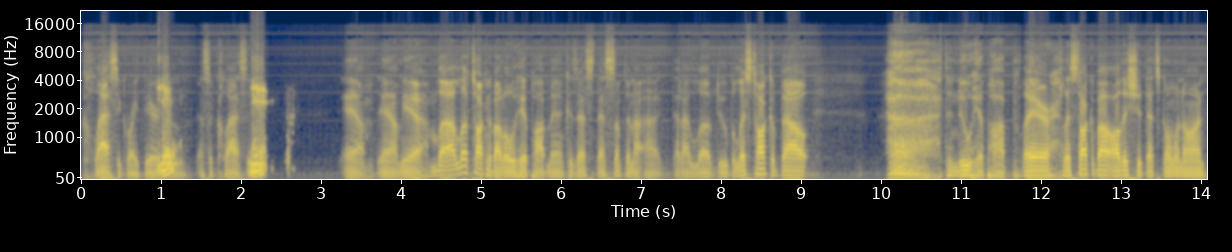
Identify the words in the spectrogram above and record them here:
classic right there. That's a classic. Yeah. Damn, damn, yeah. I love talking about old hip hop, man, because that's that's something I, I, that I love, dude. But let's talk about the new hip hop player. Let's talk about all this shit that's going on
